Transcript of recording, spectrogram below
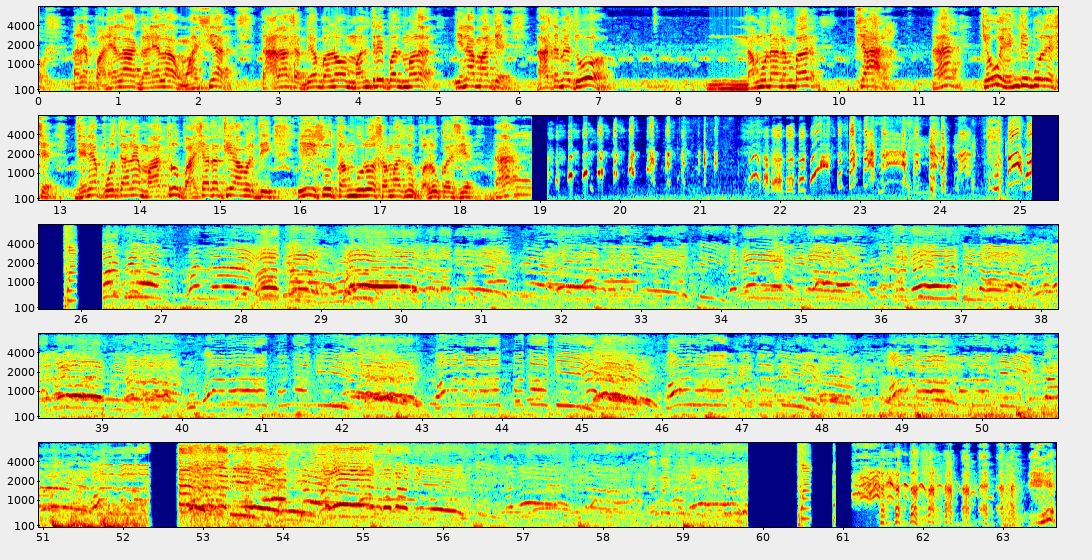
અને ભણેલા, ગણેલા, હોશિયાર, ધારાસભ્ય બનો મંત્રી પદ મળે એના માટે. આ તમે જુઓ. નમૂના નંબર ચાર. હા? કેવું હિન્દી બોલે છે? જેને પોતાને માતૃભાષા નથી આવડતી. એ શું તંબુરો સમાજનું ભલું કરશે? હા?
